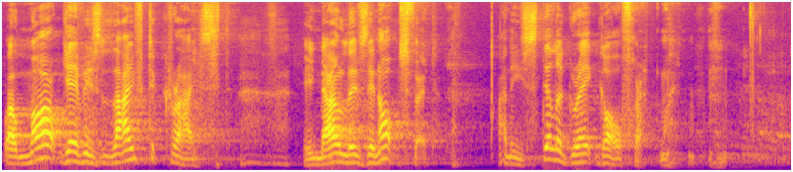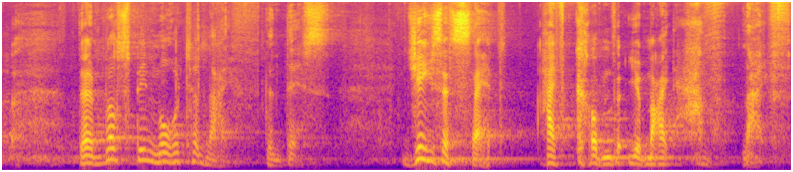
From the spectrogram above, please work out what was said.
well, Mark gave his life to Christ. He now lives in Oxford, and he's still a great golfer. there must be more to life than this. Jesus said, I've come that you might have life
